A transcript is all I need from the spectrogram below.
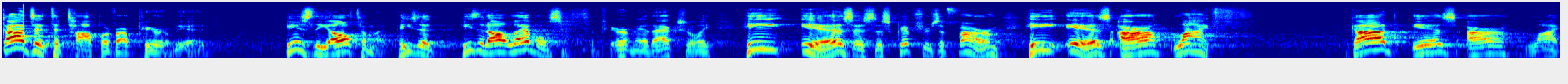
God's at the top of our pyramid. He's the ultimate. He's at, he's at all levels of the pyramid, actually. He is, as the scriptures affirm, He is our life. God is our life,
